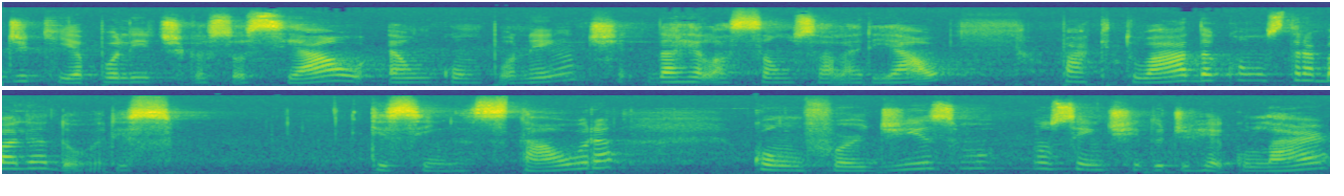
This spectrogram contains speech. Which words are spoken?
de que a política social é um componente da relação salarial pactuada com os trabalhadores, que se instaura com o Fordismo no sentido de regular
